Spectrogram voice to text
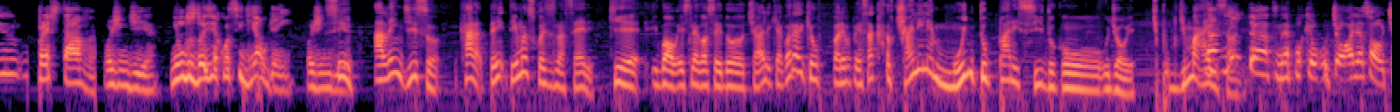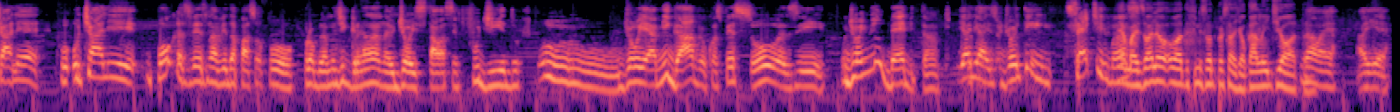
prestava hoje em dia. Nenhum dos dois ia conseguir alguém hoje em Sim, dia. além disso, cara, tem, tem umas coisas na série que é igual esse negócio aí do Charlie, que agora que eu parei pra pensar, cara, o Charlie ele é muito parecido com o, Joey. Tipo, demais, Não, sabe? nem tanto, né? Porque o, olha só, o Charlie é. O, o Charlie poucas vezes na vida passou por problemas de grana, o Joey estava sempre fudido. O Joey é amigável com as pessoas e o Joey nem bebe tanto. E aliás, o Joey tem sete irmãs. É, mas olha a definição do personagem, é o galã idiota. Não, é. Aí é.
